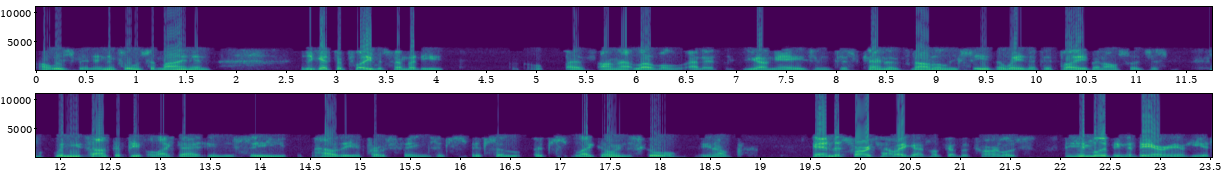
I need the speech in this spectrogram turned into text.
always been an influence of mine, and to get to play with somebody on that level at a young age and just kind of not only see the way that they play, but also just when you talk to people like that and you see how they approach things, it's it's a it's like going to school, you know. And as far as how I got hooked up with Carlos, him living in the Bay Area, he had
